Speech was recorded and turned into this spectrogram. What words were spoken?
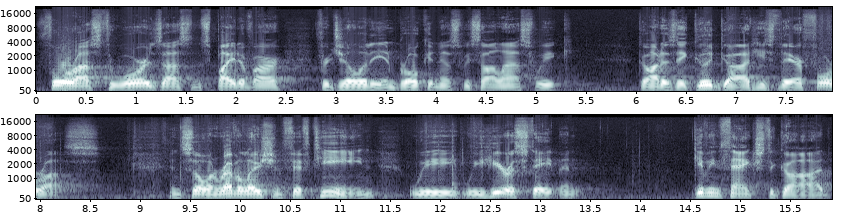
for us, towards us, in spite of our fragility and brokenness we saw last week. God is a good God, He's there for us. And so in Revelation 15, we, we hear a statement giving thanks to God,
